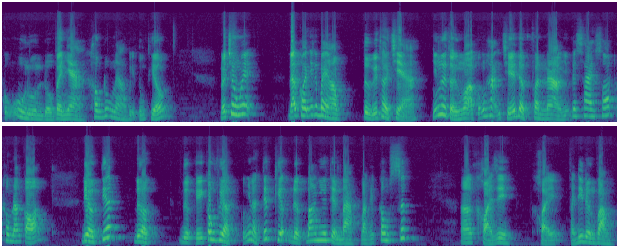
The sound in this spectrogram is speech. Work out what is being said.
cũng ùn ùn đổ về nhà, không lúc nào bị túng thiếu. Nói chung ấy, đã có những cái bài học từ cái thời trẻ, những người tuổi ngọ cũng hạn chế được phần nào những cái sai sót không đáng có. Điều tiết được được cái công việc cũng như là tiết kiệm được bao nhiêu tiền bạc và cái công sức à, khỏi gì khỏi phải đi đường vòng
